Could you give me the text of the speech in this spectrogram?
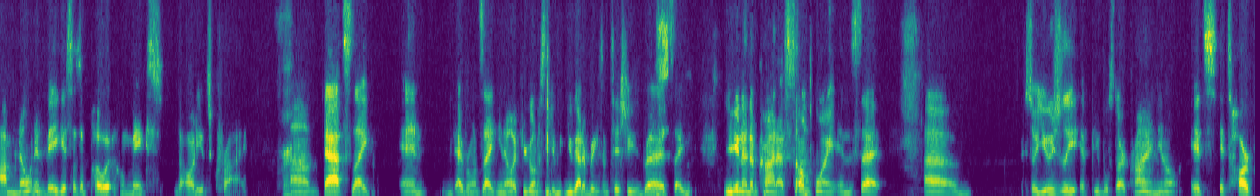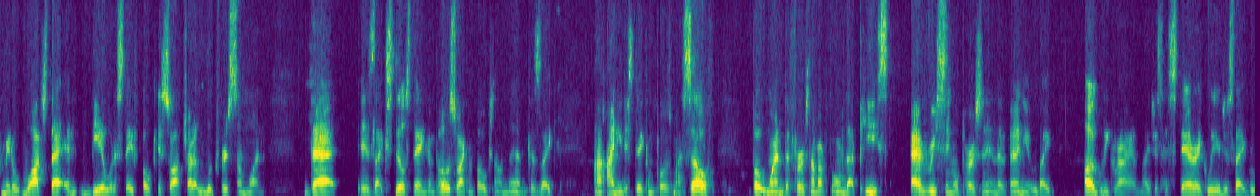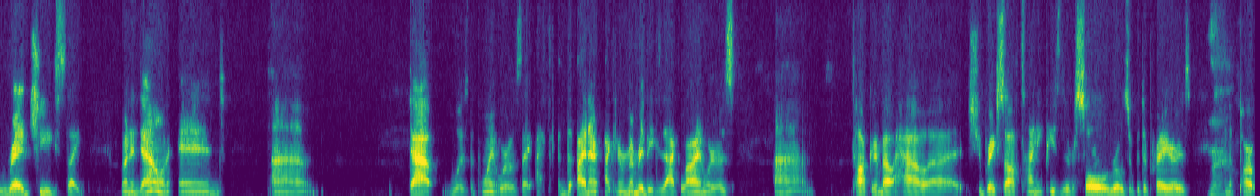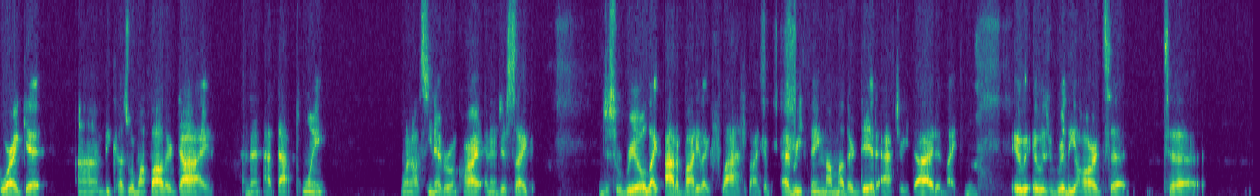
I'm known in Vegas as a poet who makes the audience cry. Right. Um, that's like, and everyone's like, you know, if you're going to see them, you got to bring some tissues, bro. It's like you're gonna end up crying at some point in the set. Um, so usually, if people start crying, you know, it's it's hard for me to watch that and be able to stay focused. So I'll try to look for someone that is like still staying composed, so I can focus on them because like I, I need to stay composed myself. But when the first time I performed that piece, every single person in the venue like ugly crying, like just hysterically, just like red cheeks, like running down, and um, that was the point where it was like I, I, I can remember the exact line where it was um, talking about how uh, she breaks off tiny pieces of her soul, rolls it with the prayers, right. and the part where I get um, because when my father died, and then at that point when I was seeing everyone cry, and it just like just real like out of body like flashback of everything my mother did after he died, and like it, it was really hard to to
